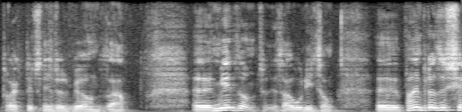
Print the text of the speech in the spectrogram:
praktycznie rzecz biorąc, za Miedzą, czyli za ulicą. E, Panie prezesie,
